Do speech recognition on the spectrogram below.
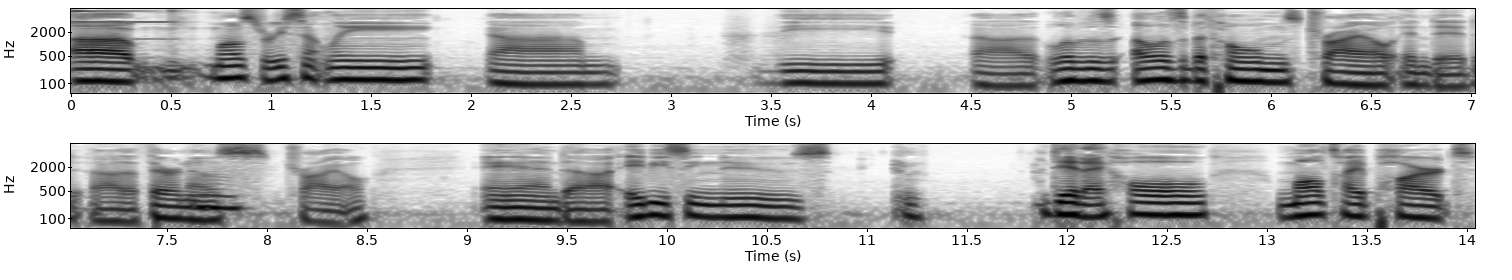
Uh, most recently, um, the uh, Elizabeth Holmes trial ended, uh, the Theranos trial, and uh, ABC News did a whole multi-part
